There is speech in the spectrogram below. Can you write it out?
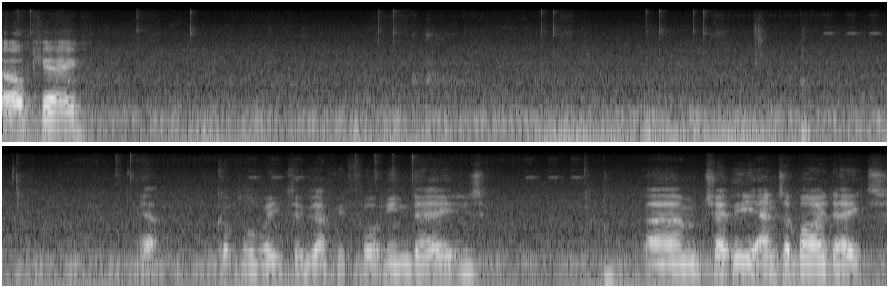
okay. Yep, couple of weeks, exactly 14 days. Um, check the enter by date.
